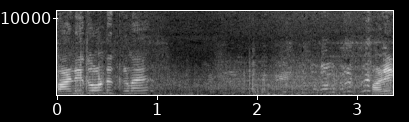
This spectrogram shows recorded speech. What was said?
പണിതോണ്ട് നിക്കണേ പണി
